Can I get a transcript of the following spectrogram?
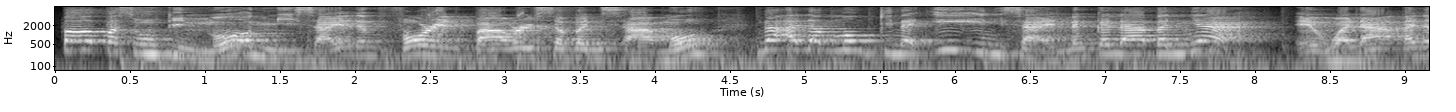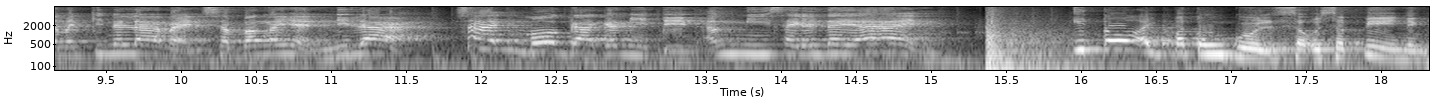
Papasukin mo ang missile ng foreign power sa bansa mo na alam mong kinaiinisan ng kalaban niya. Eh wala ka naman kinalaman sa bangayan nila. Saan mo gagamitin ang missile na yan? Ito ay patungkol sa usapin ng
